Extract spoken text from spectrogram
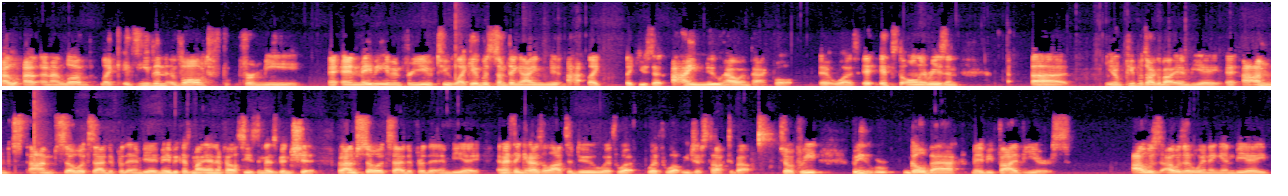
I, I, and I love like it's even evolved f- for me and, and, maybe even for you too. Like it was something I knew, like like you said, I knew how impactful it was. It, it's the only reason. Uh, you know, people talk about NBA. I'm I'm so excited for the NBA, maybe because my NFL season has been shit, but I'm so excited for the NBA, and I think it has a lot to do with what with what we just talked about. So if we if we go back maybe five years, I was I was a winning NBA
